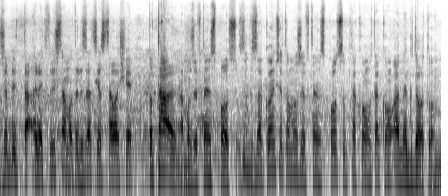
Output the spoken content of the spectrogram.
żeby ta elektryczna motoryzacja stała się totalna, może w ten sposób. Z- Zakończę to może w ten sposób taką, taką anegdotą.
